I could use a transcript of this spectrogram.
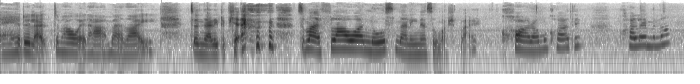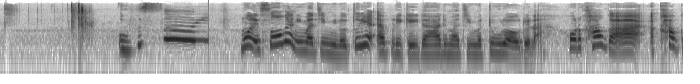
အဲတွေ့လားကျမဝယ်ထားမှန်သွားပြီကြညာလေးတစ်ဖြက်ကျမ flower nose မှန်လေးနဲ့ဆိုမှဖြစ်ပါတယ် ခွာတော့မခွာသေးခွာလိုက်မနော် Oops sorry မို့လေစိုးကန်ဒီမှာကြည့်မိလို့သူ့ရဲ့ applicator ကဒီမှာကြည့်မတူတော့ဘူးတွေ့လားဟိုတစ်ခေါက်ကအခောက်က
